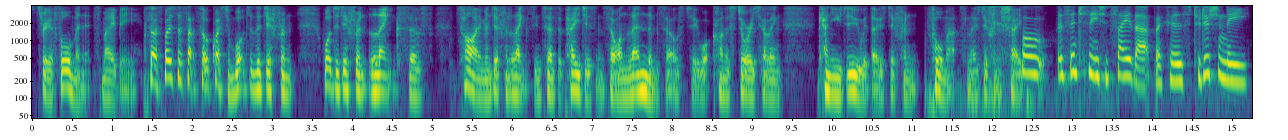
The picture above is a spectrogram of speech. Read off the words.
three or four minutes maybe. So I suppose there's that sort of question. What do the different, what do different lengths of time and different lengths in terms of pages and so on lend themselves to? What kind of storytelling can you do with those different formats and those different shapes? Well, it's interesting you should say that because traditionally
